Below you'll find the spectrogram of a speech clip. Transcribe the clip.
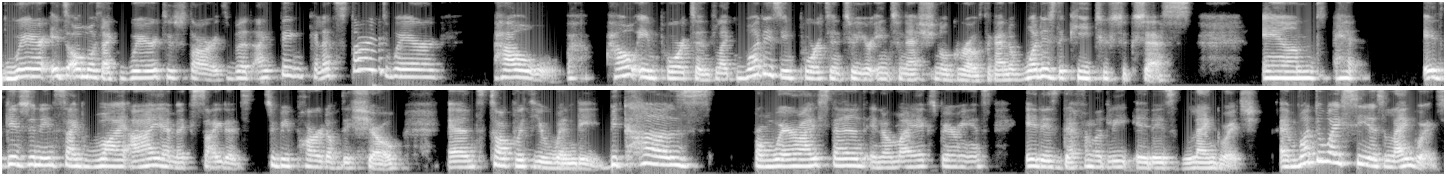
where it's almost like where to start. But I think let's start where how how important like what is important to your international growth? Kind of what is the key to success? And it gives an insight why i am excited to be part of this show and talk with you wendy because from where i stand in my experience it is definitely it is language. And what do i see as language?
